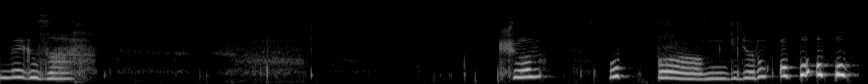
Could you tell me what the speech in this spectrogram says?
Ne güzel. Şu an hoppa gidiyorum. Hoppa hop hop.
